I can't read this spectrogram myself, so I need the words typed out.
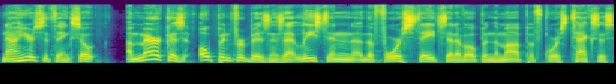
Now, here's the thing. So, America's open for business, at least in the four states that have opened them up. Of course, Texas,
